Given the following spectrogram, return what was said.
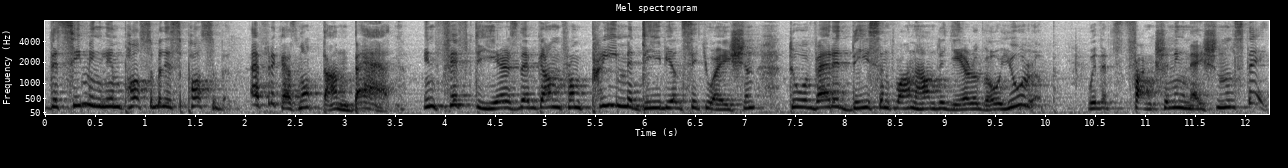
the seemingly impossible is possible. Africa has not done bad. In 50 years, they've gone from pre-medieval situation to a very decent 100 year ago Europe with a functioning national state.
